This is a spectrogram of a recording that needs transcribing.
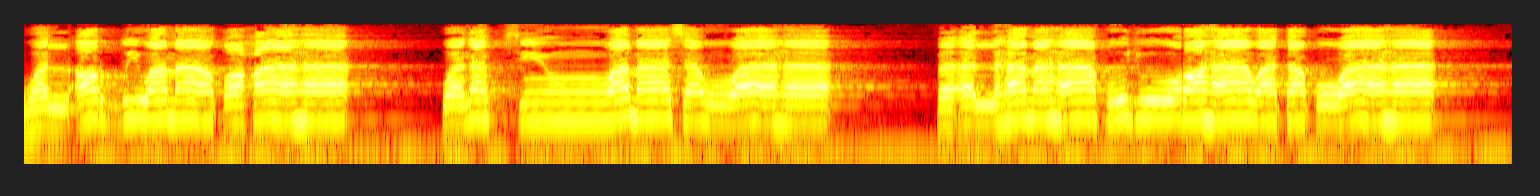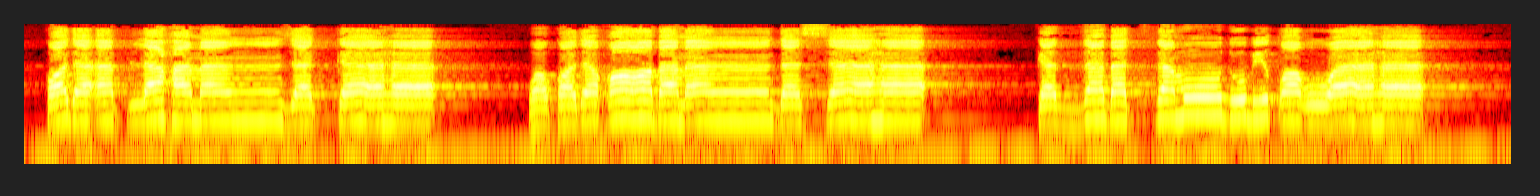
والأرض وما طحاها ونفس وما سواها فألهمها فجورها وتقواها قد أفلح من زكاها وقد خاب من دساها كذبت ثمود بطغواها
